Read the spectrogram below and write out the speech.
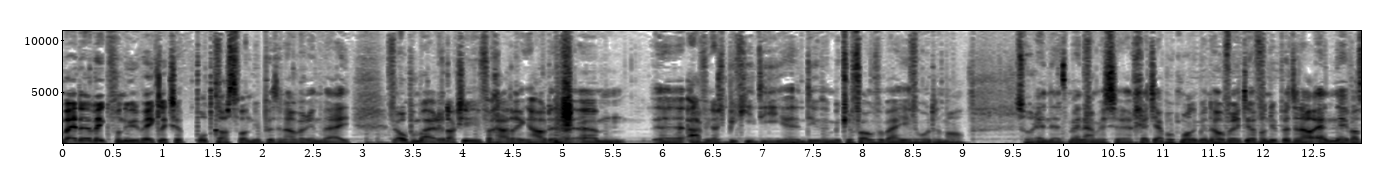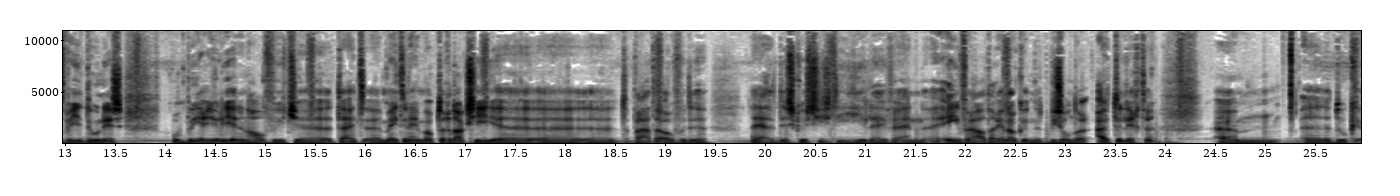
bij de Week van Nu, de wekelijkse podcast van Nu.nl, waarin wij een openbare redactievergadering houden. Ehm eh Avinash Biki die uh, duwde een microfoon voorbij, jullie hoorden hem al. Sorry. En het, mijn naam is uh, Gertja Broekman, ik ben de hoofdredacteur van Nu.nl. En nee, wat we hier doen is proberen jullie in een half uurtje tijd uh, mee te nemen op de redactie. Uh, te praten over de, nou ja, de discussies die hier leven. En één verhaal daarin ook in het bijzonder uit te lichten. Um, dat doe ik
